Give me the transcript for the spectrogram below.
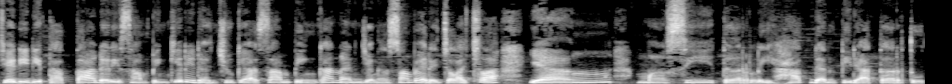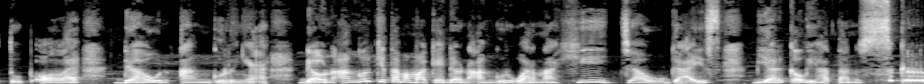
Jadi ditata dari samping kiri dan juga samping kanan. Jangan sampai ada celah celah yang masih terlihat dan tidak tertutup oleh daun anggurnya. Daun anggur kita memakai daun anggur warna hijau guys, biar kelihatan seger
